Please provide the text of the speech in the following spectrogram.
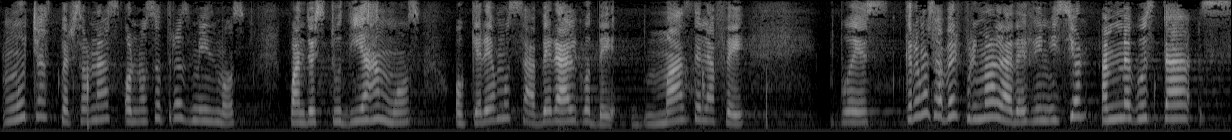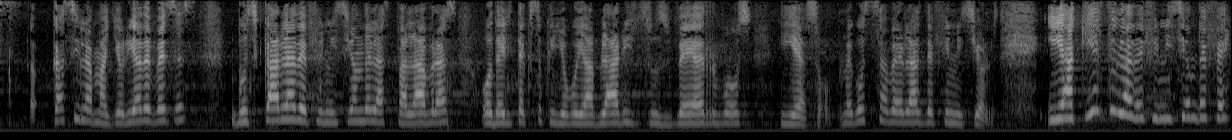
muchas personas o nosotros mismos cuando estudiamos o queremos saber algo de más de la fe, pues queremos saber primero la definición. A mí me gusta casi la mayoría de veces buscar la definición de las palabras o del texto que yo voy a hablar y sus verbos y eso. Me gusta saber las definiciones. Y aquí esta es la definición de fe.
